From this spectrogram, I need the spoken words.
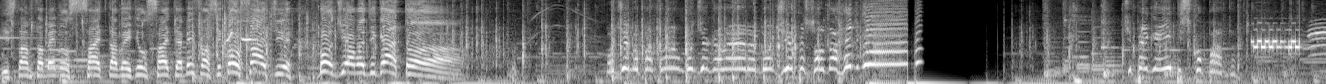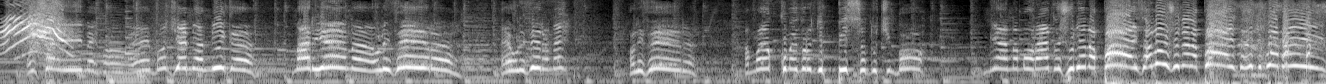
Estamos também no site da Verdinha, um site é bem fácil. Qual o site? Bom dia, mãe de gato! Bom dia, meu patrão. Bom dia, galera. Bom dia, pessoal da Rede Globo. Te peguei, psicopata. É isso aí, meu irmão. É, bom dia, minha amiga Mariana Oliveira. É Oliveira, né? Oliveira. A maior comedora de pizza do Timbó. Minha namorada Juliana Paz. Alô, Juliana Paz, da Rede Globo aí.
